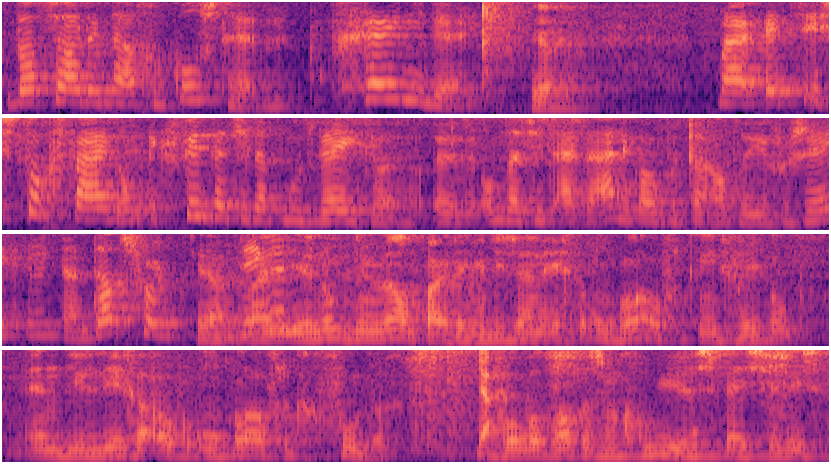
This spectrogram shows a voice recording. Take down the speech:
Wat zou dit nou gekost hebben? Geen idee. Ja. Maar het is toch fijn om. Ik vind dat je dat moet weten, eh, omdat je het uiteindelijk ook betaalt door je verzekering. Nou, dat soort Ja, maar dingen. je noemt nu wel een paar dingen die zijn echt ongelooflijk ingewikkeld en die liggen ook ongelooflijk gevoelig. Bijvoorbeeld, wat is een goede specialist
